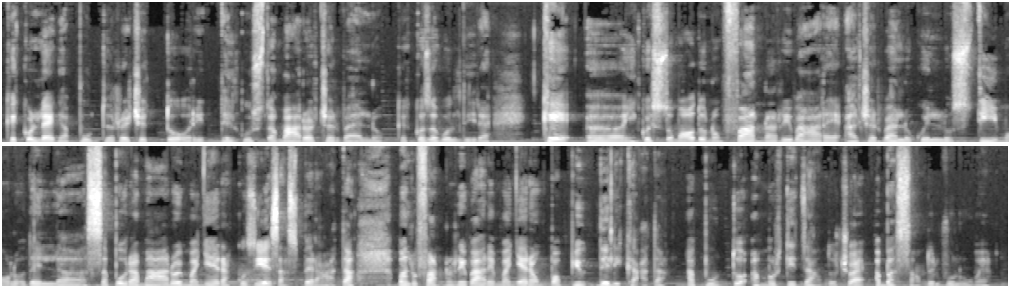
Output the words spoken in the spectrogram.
che collega appunto i recettori del gusto amaro al cervello. Che cosa vuol dire? Che eh, in questo modo non fanno arrivare al cervello quello stimolo del sapore amaro in maniera così esasperata, ma lo fanno arrivare in maniera un po' più delicata, appunto ammortizzando, cioè abbassando il volume.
